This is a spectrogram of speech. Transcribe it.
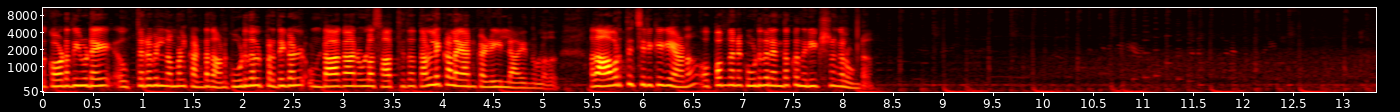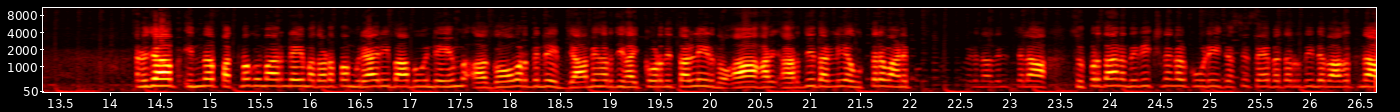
കോടതിയുടെ ഉത്തരവിൽ നമ്മൾ കണ്ടതാണ്. കൂടുതൽ പ്രതികൾ ഉണ്ടാകാനുള്ള സാധ്യത തള്ളിക്കളയാൻ കഴിയില്ല എന്നുള്ളത്. അത് ആവർത്തിച്ചിരിക്കുകയാണ്. ഒപ്പം തന്നെ കൂടുതൽ എന്തൊക്കെ നിരീക്ഷണങ്ങളുണ്ട്? അനുജ ഇന്ന് പത്മകുമാറിന്റെയും അതോടൊപ്പം മുരാരി ബാബുവിന്റെയും ഗോവർദ്ധന്റെയും ജാമ്യ ഹർജി ഹൈക്കോടതി തള്ളിയിരുന്നു. ആ ഹർജി തള്ളിയ ഉത്തരവാണ് ഇപ്പോൾ വരുന്നത്. അതിൽ ചില സുപ്രധാന നിരീക്ഷണങ്ങൾ കൂടി ജസ്റ്റിസ് എ ബദറുദ്ദീന്റെ ഭാഗത്തുനിന്ന്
